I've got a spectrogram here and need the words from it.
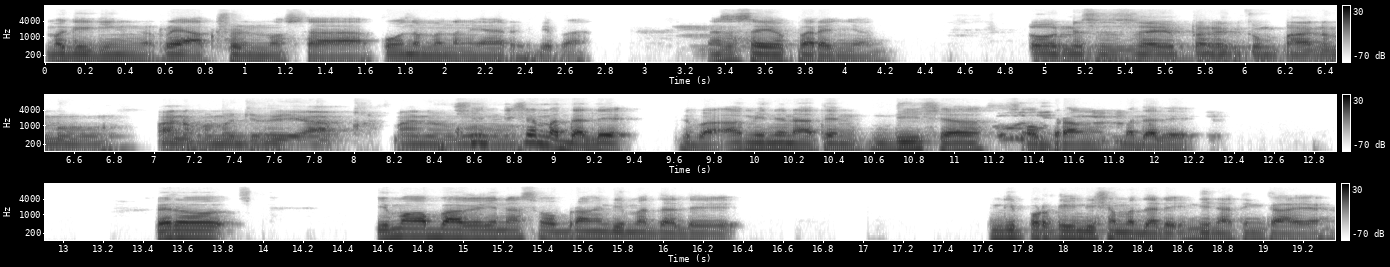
magiging reaction mo sa kung ano man nangyari, di ba? Nasa sayo pa rin yun. Oo, nasa sayo pa rin kung paano mo, paano ka mag-react. Paano mo... Hindi siya madali, di ba? Aminin natin, hindi siya Oo, sobrang hindi madali. Pero yung mga bagay na sobrang hindi madali, hindi porque hindi siya madali, hindi natin kaya.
